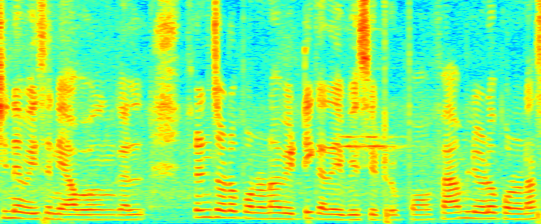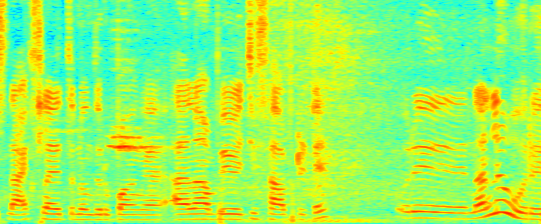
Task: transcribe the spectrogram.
சின்ன வயசு ஞாபகங்கள் ஃப்ரெண்ட்ஸோட போனோன்னா வெட்டி கதையை பேசிகிட்டு இருப்போம். ஃபேமிலியோடு போனோன்னா ஸ்நாக்ஸ்லாம் எடுத்துகிட்டு வந்திருப்பாங்க. அதெல்லாம் அப்படியே வச்சு சாப்பிட்டுட்டு ஒரு நல்ல ஒரு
